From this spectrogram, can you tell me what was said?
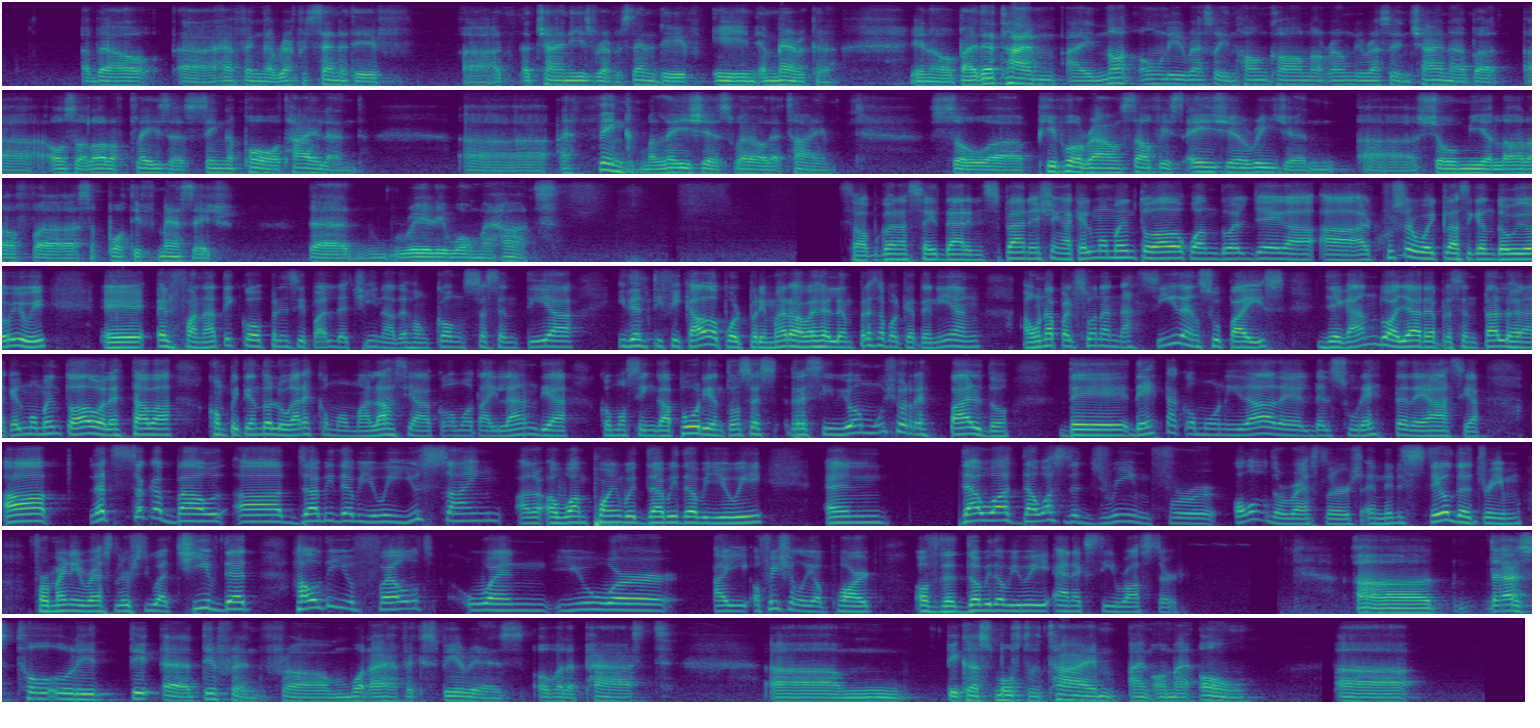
about uh, having a representative, uh, a Chinese representative in America. You know, by that time, I not only wrestle in Hong Kong, not only wrestle in China, but uh, also a lot of places, Singapore, Thailand, uh, I think Malaysia as well at that time. So uh, people around Southeast Asia region uh, show me a lot of uh, supportive message that really warm my heart. So I'm gonna say that in Spanish. En aquel momento dado, cuando él llega a, al Cruiserweight Classic en WWE, eh, el fanático principal de China, de Hong Kong, se sentía identificado por primera vez en la empresa porque tenían a una persona nacida en su país llegando allá a representarlos. En aquel momento dado, él estaba compitiendo en lugares como Malasia, como Tailandia, como Singapur, y entonces recibió mucho respaldo de, de esta comunidad del, del sureste de Asia. Uh, let's talk about uh, WWE. You signed at one point with WWE, and that was that was the dream for all the wrestlers, and it is still the dream for many wrestlers. You achieved it. How do you felt when you were uh, officially a part of the WWE NXT roster? Uh, that's totally di- uh, different from what I have experienced over the past. Um, because most of the time I'm on my own. Uh,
